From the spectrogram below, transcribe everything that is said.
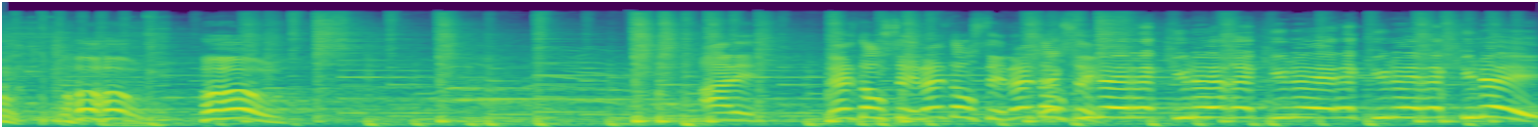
Oh Oh Allez, laisse danser, laisse danser, laisse danser. Reculez, reculez, reculez, reculez, reculez.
